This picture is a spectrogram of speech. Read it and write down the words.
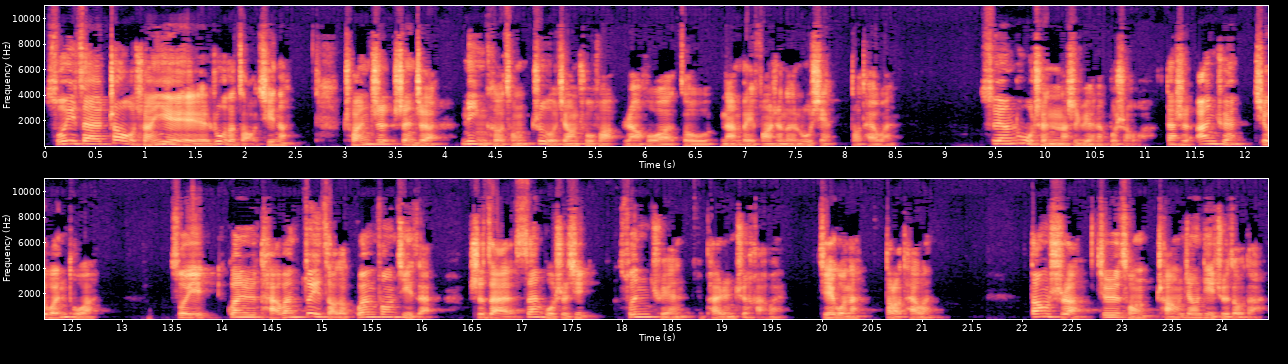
所以在造船业弱的早期呢，船只甚至宁可从浙江出发，然后啊走南北方向的路线到台湾。虽然路程那是远了不少啊，但是安全且稳妥啊。所以关于台湾最早的官方记载，是在三国时期，孙权派人去海外。结果呢，到了台湾，当时啊，就是从长江地区走的。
